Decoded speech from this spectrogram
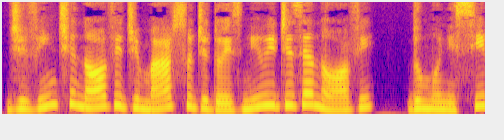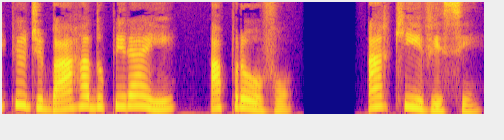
de 29 de março de 2019, do município de Barra do Piraí, aprovo. Arquive-se.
